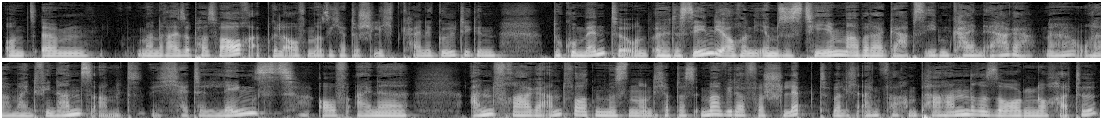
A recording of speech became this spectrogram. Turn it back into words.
Und ähm, mein Reisepass war auch abgelaufen. Also ich hatte schlicht keine gültigen Dokumente und äh, das sehen die auch in ihrem System, aber da gab es eben keinen Ärger. Ne? Oder mein Finanzamt. Ich hätte längst auf eine Anfrage antworten müssen und ich habe das immer wieder verschleppt, weil ich einfach ein paar andere Sorgen noch hatte.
